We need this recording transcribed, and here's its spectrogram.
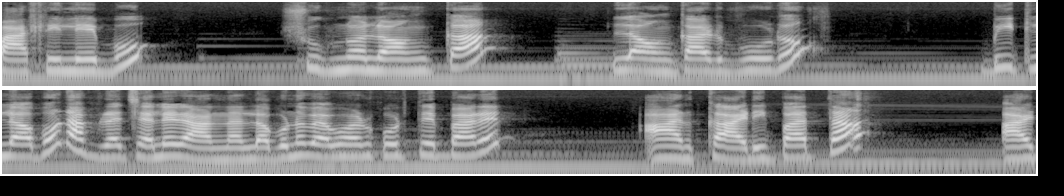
পাতি লেবু শুকনো লঙ্কা, লঙ্কার গুঁড়ো বিট লবণ আপনারা চাইলে রান্নার লবণও ব্যবহার করতে পারেন। আর কারি পাতা আর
